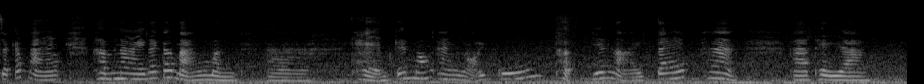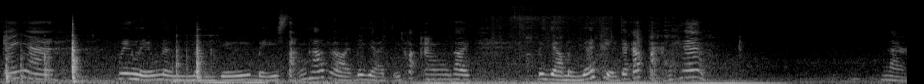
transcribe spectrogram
chào các bạn. Hôm nay đó các bạn mình à, thèm cái món ăn gỏi cuốn thịt với lại tép ha. À, thì à, cái à, nguyên liệu này mình dự bị sẵn hết rồi. Bây giờ chỉ có ăn thôi. Bây giờ mình giới thiệu cho các bạn ha. Là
